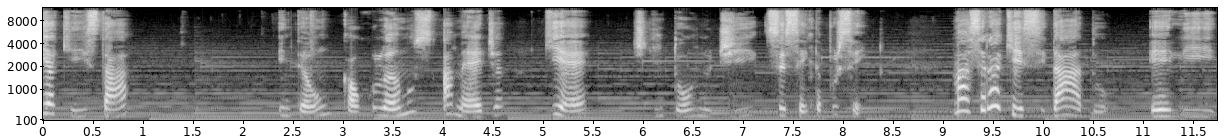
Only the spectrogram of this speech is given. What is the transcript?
E aqui está, então, calculamos a média, que é de, em torno de 60%. Mas será que esse dado, ele,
